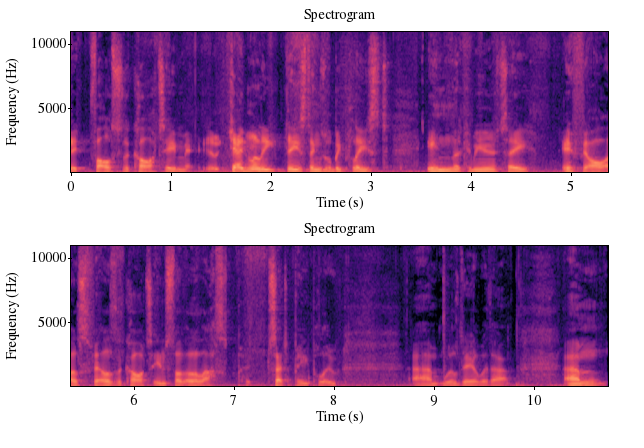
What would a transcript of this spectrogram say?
it falls to the core team. Generally, these things will be policed in the community. If all else fails, the core team, so they're the last set of people who um, will deal with that. Um,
